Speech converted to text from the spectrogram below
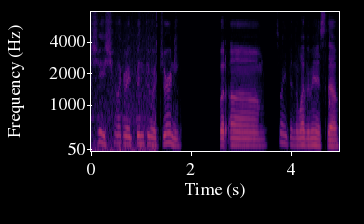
Sheesh, feel like I've already been through a journey. But um, it's only been 11 minutes though.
